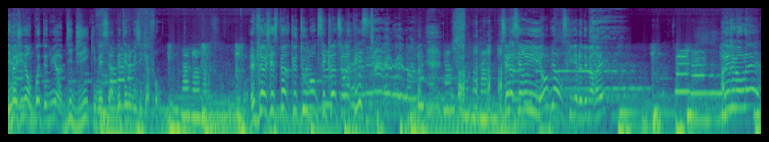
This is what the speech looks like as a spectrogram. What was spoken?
Imaginez en boîte de nuit un DJ qui met ça. Mettez la musique à fond. Eh bien, j'espère que tout le monde s'éclate sur la piste. C'est la série Ambiance qui vient de démarrer. Allez, les mains en l'air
